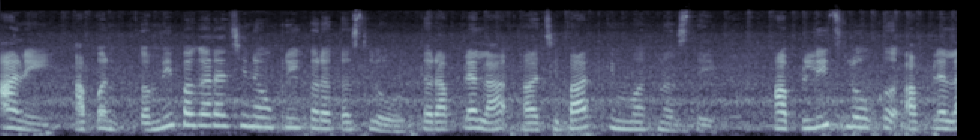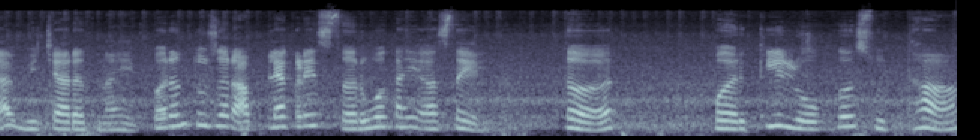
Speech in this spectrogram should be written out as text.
आणि आपण कमी पगाराची नोकरी करत असलो तर आपल्याला अजिबात किंमत नसते. आपलीच लोक आपल्याला विचारत नाहीत. परंतु जर आपल्याकडे सर्व काही असेल तर परकी लोकसुद्धा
